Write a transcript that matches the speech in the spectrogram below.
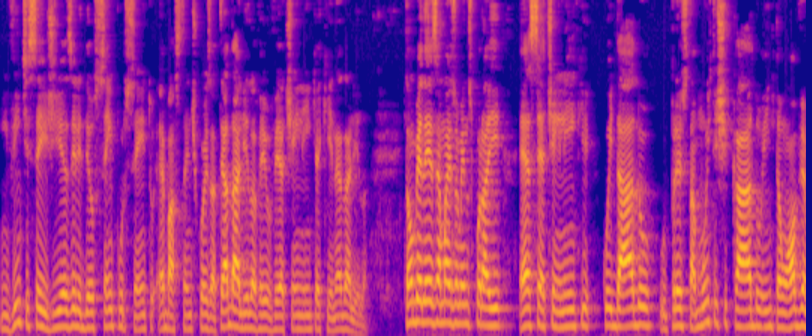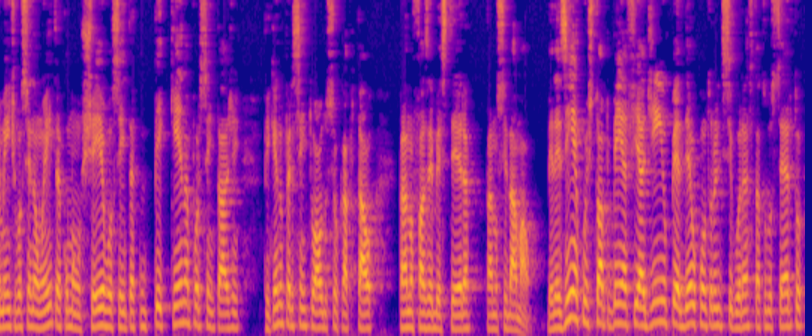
Em 26 dias ele deu 100%, é bastante coisa. Até a Dalila veio ver a Chainlink aqui, né, Dalila? Então, beleza, é mais ou menos por aí. Essa é a Chainlink. Cuidado, o preço está muito esticado, então, obviamente, você não entra com mão cheia, você entra com pequena porcentagem pequeno percentual do seu capital para não fazer besteira, para não se dar mal. Belezinha? Com o stop bem afiadinho, perdeu o controle de segurança, está tudo certo.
